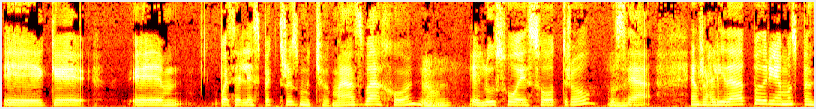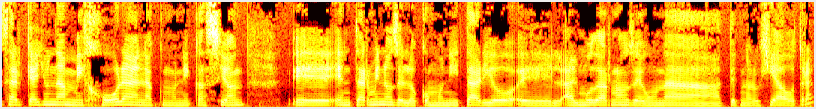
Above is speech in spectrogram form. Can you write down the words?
eh, que eh, pues el espectro es mucho más bajo, ¿no? El uso es otro, o sea, en realidad podríamos pensar que hay una mejora en la comunicación eh, en términos de lo comunitario al mudarnos de una tecnología a otra.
